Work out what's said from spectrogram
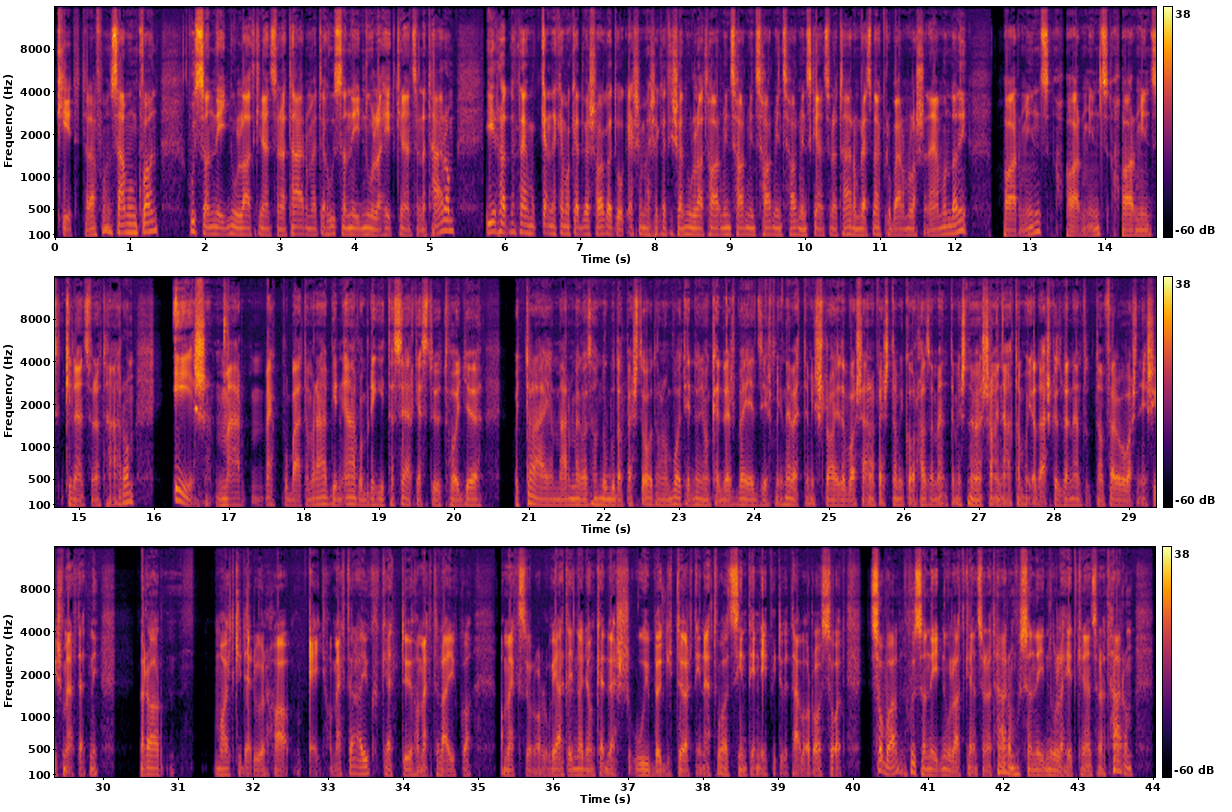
két telefonszámunk van, 24 06 95 illetve 24 07 95 Írhatnak nekem a kedves hallgatók SMS-eket is a 06 30 30 30 30 95 3 ezt megpróbálom lassan elmondani. 30 30 30 95 3 és már megpróbáltam rábírni Árva Brigitta szerkesztőt, hogy, hogy találjam már meg az Annó Budapest oldalon. Volt egy nagyon kedves bejegyzés, még nevettem is rajta vasárnap este, amikor hazamentem, és nagyon sajnáltam, hogy adás közben nem tudtam felolvasni és ismertetni, mert ar, majd kiderül, ha egy, ha megtaláljuk, kettő, ha megtaláljuk a, a megszólalóját. Egy nagyon kedves újbögi történet volt, szintén építőtáborról szólt. Szóval 24 06 3, 24 07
